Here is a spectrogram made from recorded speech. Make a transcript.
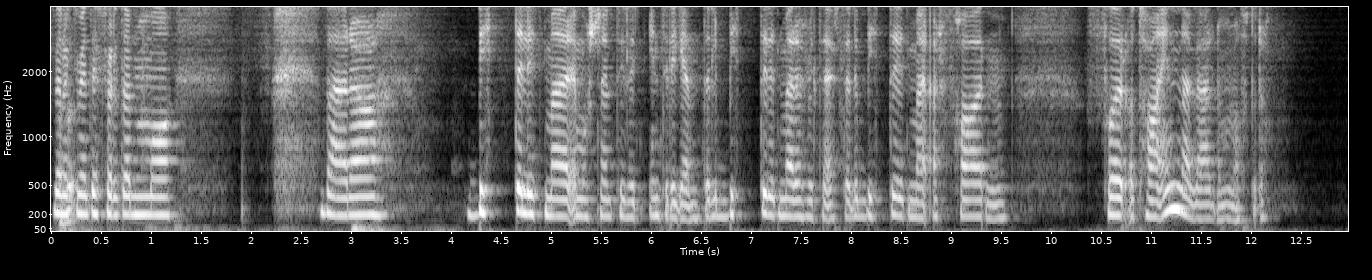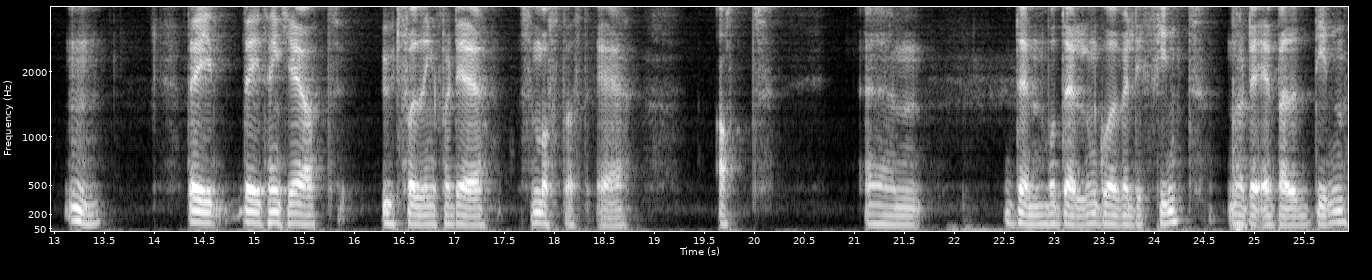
Det er noe med at jeg føler at en må være bitte litt mer emosjonelt intelligent, eller bitte litt mer reflektert, eller bitte litt mer erfaren for å ta inn den lærdommen ofte, da. Det, det jeg tenker er at utfordringen for det som oftest er at um, den modellen går veldig fint når det er bare din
